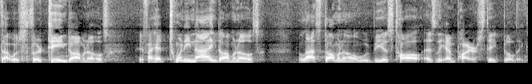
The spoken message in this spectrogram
That was 13 dominoes. If I had 29 dominoes, the last domino would be as tall as the Empire State Building.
